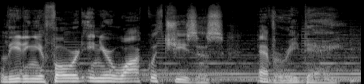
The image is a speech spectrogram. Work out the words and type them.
leading you forward in your walk with Jesus every day.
